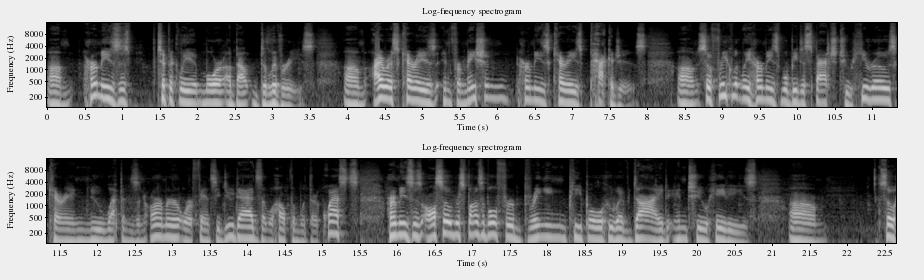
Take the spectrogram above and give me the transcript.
Um, Hermes is typically more about deliveries. Um, Iris carries information, Hermes carries packages. Um, so frequently, Hermes will be dispatched to heroes carrying new weapons and armor or fancy doodads that will help them with their quests. Hermes is also responsible for bringing people who have died into Hades. Um, so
